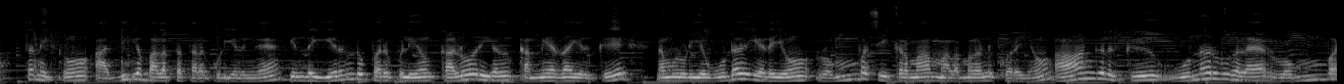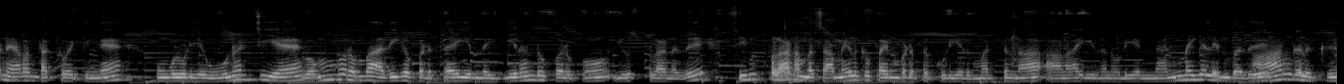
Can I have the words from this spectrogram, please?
அத்தனைக்கும் அதிக பலத்தை தரக்கூடியதுங்க. இந்த இரண்டு பருப்புலையும் கலோரிகள் கம்மியாக தான் இருக்கு. நம்மளுடைய உடல் எடையும் ரொம்ப சீக்கிரமாக மலமலன்னு குறையும். ஆண்களுக்கு உணர்வுகளை ரொம்ப நேரம் தக்க வைக்குங்க. உங்களுடைய உணர்ச்சியை ரொம்ப ரொம்ப அதிகப்படுத்த இந்த இரண்டு பருப்பும் யூஸ்ஃபுல்லானது சிம்பிளாக நம்ம சமையலுக்கு பயன்படுத்தக்கூடியது மட்டும்தான். ஆனால் இதனுடைய நன்மைகள் என்பது ஆண்களுக்கு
